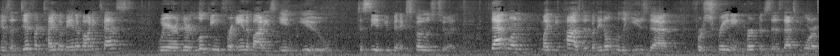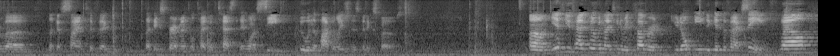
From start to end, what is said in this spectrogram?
is a different type of antibody test where they're looking for antibodies in you to see if you've been exposed to it. That one might be positive, but they don't really use that for screening purposes. That's more of a like a scientific, like experimental type of test. They want to see who in the population has been exposed. Um, if you've had COVID 19 and recovered, you don't need to get the vaccine. Well,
